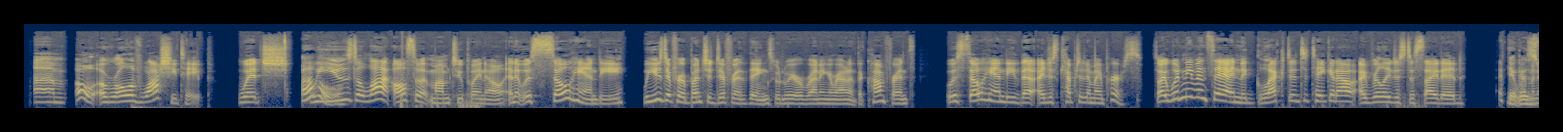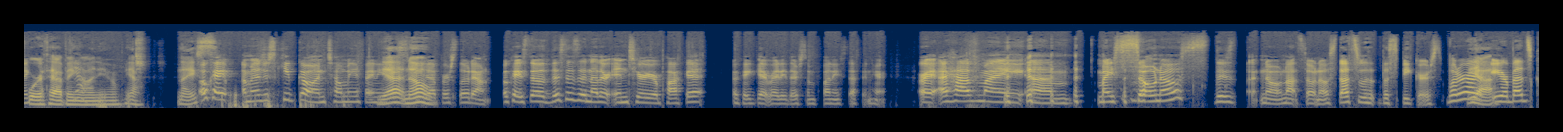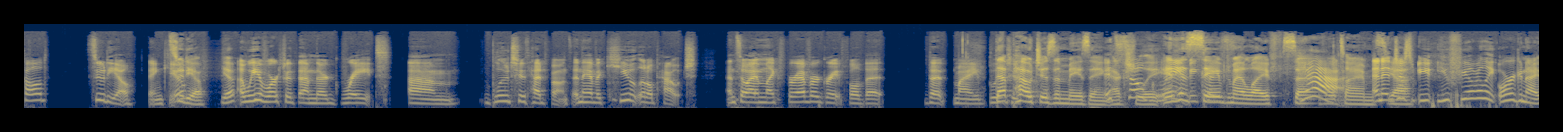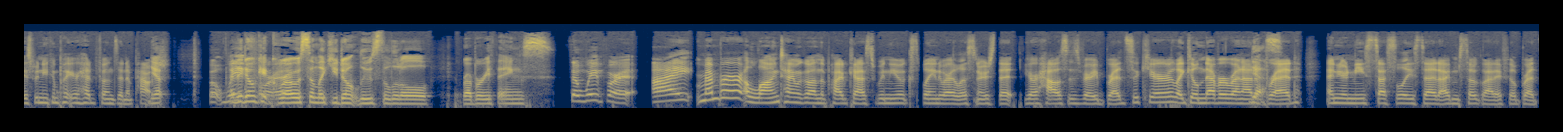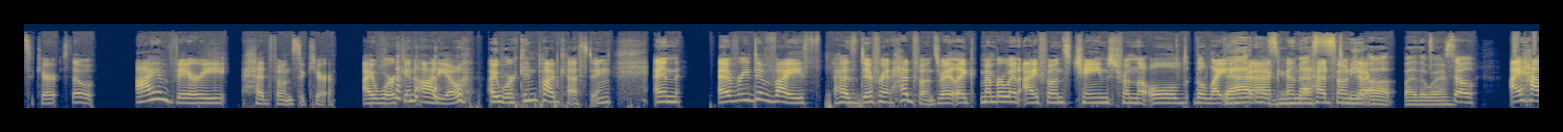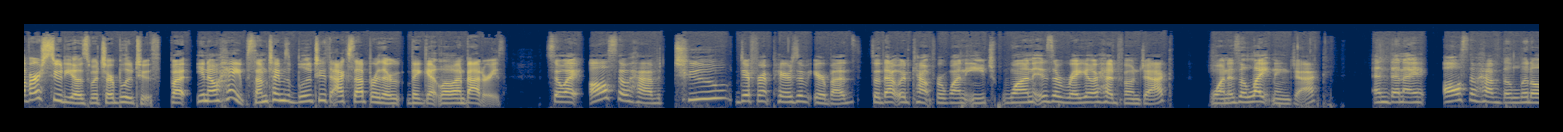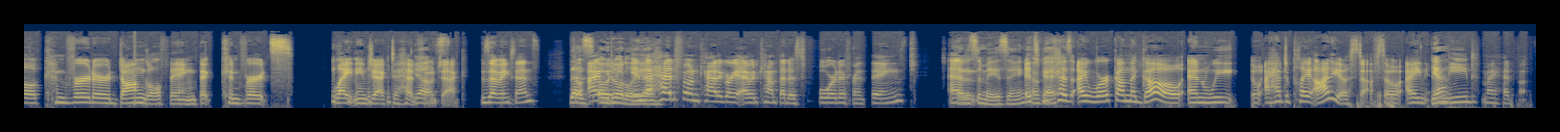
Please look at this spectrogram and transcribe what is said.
Um. Oh, a roll of washi tape which oh. we used a lot also at Mom 2.0. And it was so handy. We used it for a bunch of different things when we were running around at the conference. It was so handy that I just kept it in my purse. So I wouldn't even say I neglected to take it out. I really just decided it was gonna, worth having yeah. on you. Yeah. Nice. Okay, I'm gonna just keep going. Tell me if I need yeah, to speed no. up or slow down. Okay, so this is another interior pocket. Okay, get ready. There's some funny stuff in here. All right, I have my um my Sonos. There's no, not Sonos. That's the speakers. What are yeah. our earbuds called? Sudio. Thank you. Sudio. Yep. And we have worked with them. They're great um Bluetooth headphones, and they have a cute little pouch. And so I'm like forever grateful that that my Bluetooth that pouch is amazing. It's actually, so it has because, saved my life several yeah. times, and it yeah. just you, you, feel really organized when you can put your headphones in a pouch. Yep, but they don't get it. gross and like you don't lose the little rubbery things. So wait for it. I remember a long time ago on the podcast when you explained to our listeners that your house is very bread secure, like you'll never run out yes. of bread. And your niece Cecily said, "I'm so glad I feel bread secure." So I am very headphone secure. I work in audio, I work in podcasting, and every device has different headphones, right? Like remember when iPhones changed from the old the lightning that jack and the headphone jack up, by the way. So I have our Sudios which are Bluetooth, but you know, hey, sometimes Bluetooth acts up or they they get low on batteries. So I also have two different pairs of earbuds. So that would count for one each. One is a regular headphone jack, one is a lightning jack. And then I also have the little converter dongle thing that converts lightning jack to headphone yes. jack. Does that make sense? That's so oh would, totally. In yeah. the headphone category, I would count that as four different things. And That's amazing. It's okay. because I work on the go and we I have to play audio stuff, so I, yeah. I need my headphones.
